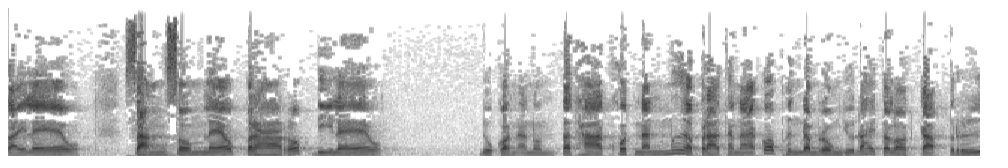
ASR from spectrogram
ศัยแล้ว สั่งสมแล้วปรารบดีแล้ว ดูก่อนอนนท์ตถาคตนั้นเมื่อปรารถนาก็พึงดำรงอยู่ได้ตลอดกับหรือ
